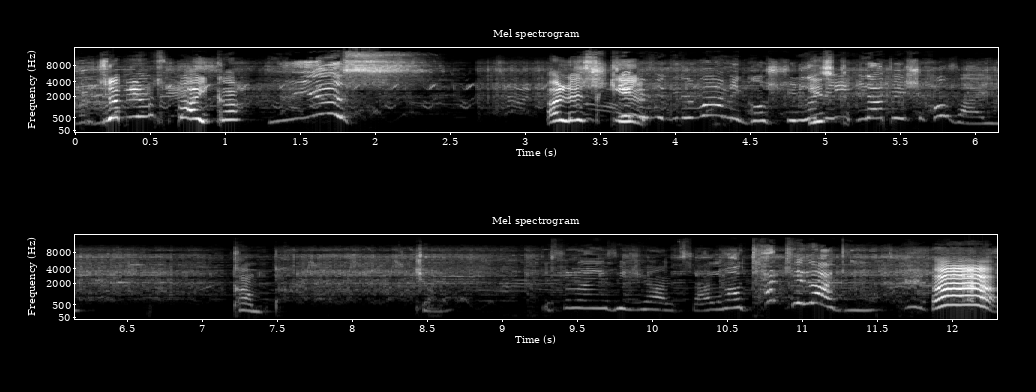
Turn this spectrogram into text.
Zabiłem Spike'a! Yes! Ale skill! Wygrywamy, gościu? Lepiej, Jest- lepiej się chowaj. Kampa. Działa. Jestem na niewidzialce, ale mam takie lagi. A!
